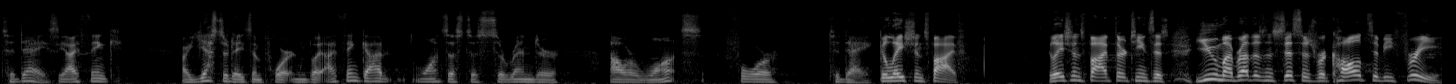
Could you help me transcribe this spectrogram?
today? See, I think our yesterday's important, but I think God wants us to surrender our wants for today. Galatians 5. Galatians 5:13 says, "You, my brothers and sisters, were called to be free."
